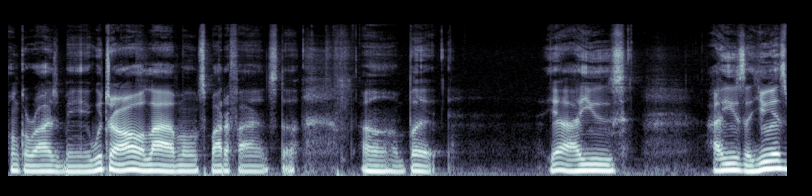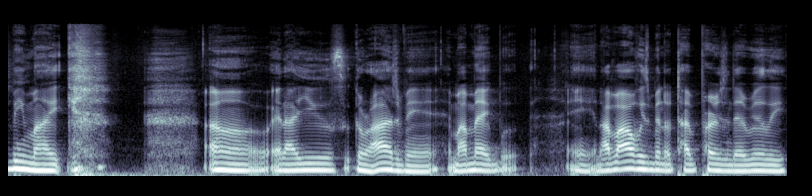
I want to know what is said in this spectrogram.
on GarageBand, which are all live on Spotify and stuff. Um, but yeah, I use I use a USB mic, um, and I use GarageBand in my MacBook. And I've always been the type of person that really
